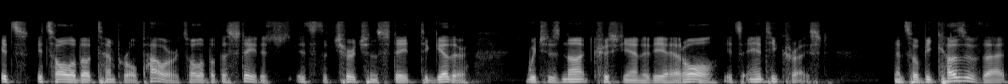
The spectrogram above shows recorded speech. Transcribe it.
it's it's all about temporal power. It's all about the state. It's it's the church and state together which is not Christianity at all. It's Antichrist. And so, because of that,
